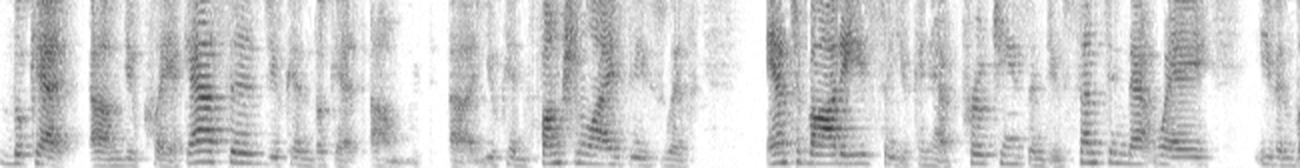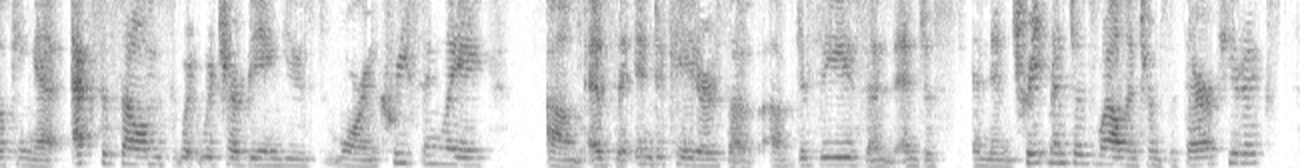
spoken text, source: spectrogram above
look at um, nucleic acids. You can look at, uh, you can functionalize these with antibodies, so you can have proteins and do sensing that way. Even looking at exosomes, which are being used more increasingly um, as indicators of, of disease and, and just and in treatment as well in terms of therapeutics.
